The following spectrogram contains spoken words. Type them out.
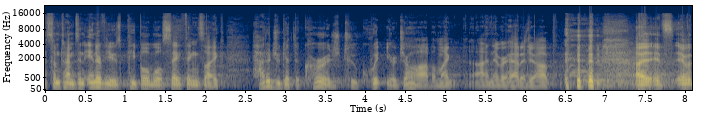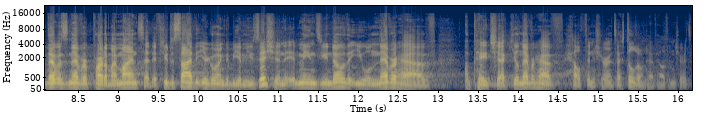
sometimes in interviews, people will say things like, How did you get the courage to quit your job? I'm like, I never had a job. uh, it, that was never part of my mindset. If you decide that you're going to be a musician, it means you know that you will never have a paycheck. You'll never have health insurance. I still don't have health insurance.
